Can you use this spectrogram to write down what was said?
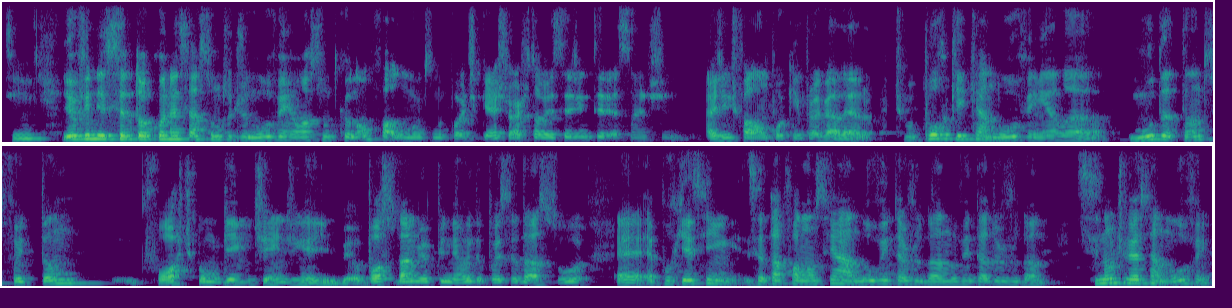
Sim. E o Vinícius, você tocou nesse assunto de nuvem, é um assunto que eu não falo muito no podcast. Eu acho que talvez seja interessante a gente falar um pouquinho pra galera. Tipo, por que, que a nuvem ela muda tanto, foi tão forte como game changing aí. Eu posso dar minha opinião e depois você dá a sua. É, é porque, assim, você tá falando assim, ah, a nuvem tá ajudando, a nuvem tá ajudando. Se não tivesse a nuvem,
